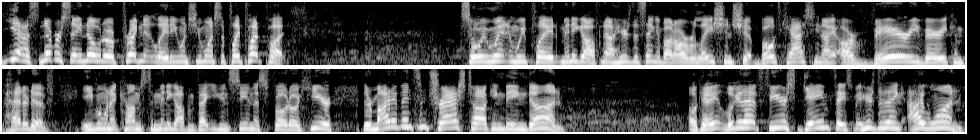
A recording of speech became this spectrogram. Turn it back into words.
yes, never say no to a pregnant lady when she wants to play putt putt. So we went and we played mini golf. Now, here's the thing about our relationship. Both Cassie and I are very, very competitive, even when it comes to mini golf. In fact, you can see in this photo here, there might have been some trash talking being done. Okay, look at that fierce game face. But here's the thing I won.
